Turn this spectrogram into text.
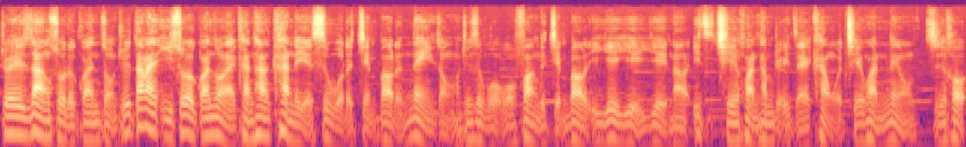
就会让所有的观众，就是当然以所有观众来看，他看的也是我的简报的内容，就是我我放的简报一页一页一页，然后一直切换，他们就一直在看我切换内容之后。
